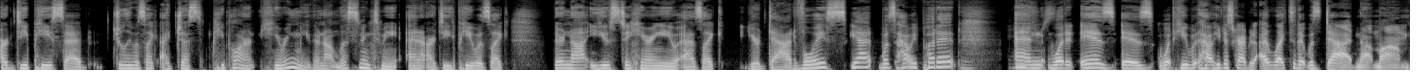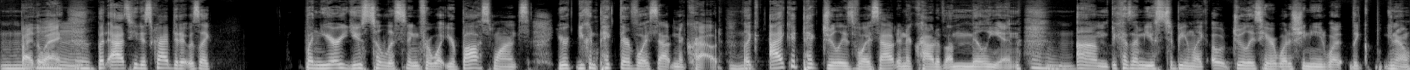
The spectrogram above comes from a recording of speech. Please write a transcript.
our DP said Julie was like, "I just people aren't hearing me; they're not listening to me," and our DP was like they're not used to hearing you as like your dad voice yet was how he put it and what it is is what he how he described it i liked that it was dad not mom Mhm. by the way Mhm. but as he described it it was like when you're used to listening for what your boss wants you're you can pick their voice out in a crowd Mhm. like i could pick julie's voice out in a crowd of a 1000000 Mhm. um because i'm used to being like oh julie's here what does she need what like you know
